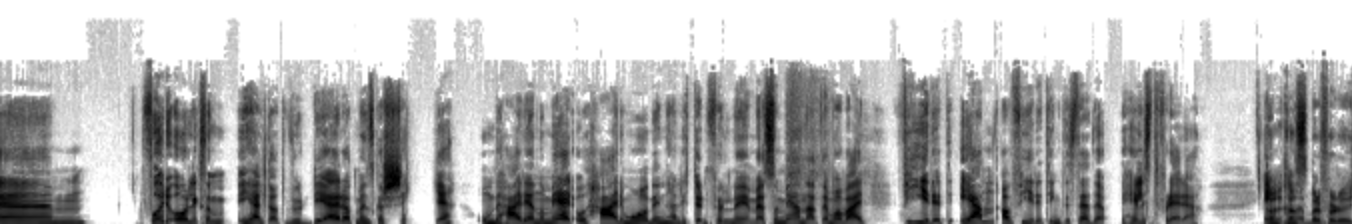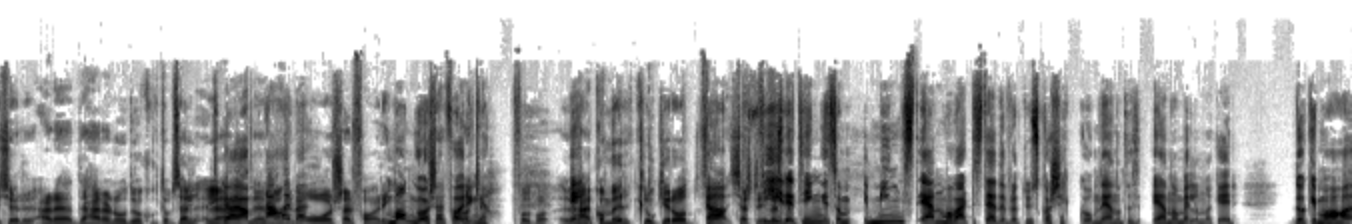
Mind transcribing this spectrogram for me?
Ehm, for å liksom i hele tatt vurdere at man skal sjekke om det her er noe mer, og her må denne lytteren følge nøye med, så mener jeg at det må være fire til én av fire ting til stede, helst flere. Kan, kan jeg bare før du kjører, er det, det her er noe du har kokt opp selv, eller er Ja, ja, dette jeg har mange vært- års erfaring? mange års erfaring, okay. ja. Få det på. Her kommer kloke råd fra ja. Kjersti Fire Westeng. ting som minst én må være til stede for at du skal sjekke om det er noe, er noe mellom dere. Dere må ha,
